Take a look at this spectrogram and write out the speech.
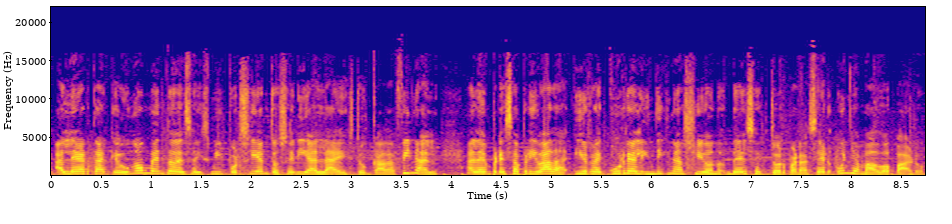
Alerta que un aumento del 6.000% sería la estocada final a la empresa privada y recurre a la indignación del sector para hacer un llamado a paro.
